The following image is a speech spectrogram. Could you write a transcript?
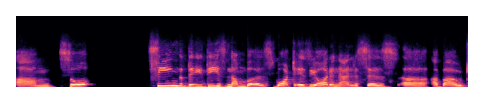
Um, so, seeing the, these numbers, what is your analysis uh, about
